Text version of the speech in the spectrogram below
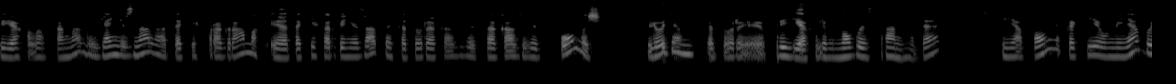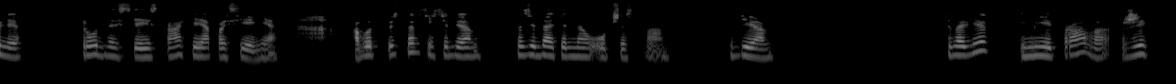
приехала, в Канаду, я не знала о таких программах и о таких организациях, которые, оказывается, оказывают помощь людям, которые приехали в новую страну, да. Я помню, какие у меня были трудности и страхи, и опасения. А вот представьте себе созидательное общество, где человек имеет право жить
